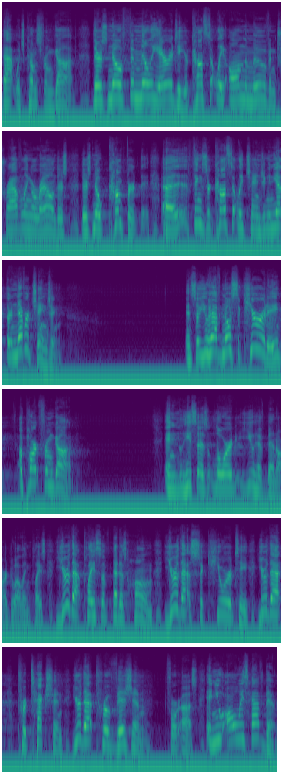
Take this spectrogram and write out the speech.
that which comes from God. There's no familiarity. You're constantly on the move and traveling around. There's, there's no comfort. Uh, things are constantly changing, and yet they're never changing. And so you have no security apart from God. And he says, Lord, you have been our dwelling place. You're that place of, that is home. You're that security. You're that protection. You're that provision for us. And you always have been.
